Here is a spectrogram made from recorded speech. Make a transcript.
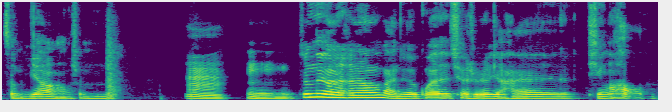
怎么样什么的。嗯嗯，就那段时间，我感觉关系确实也还挺好的。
